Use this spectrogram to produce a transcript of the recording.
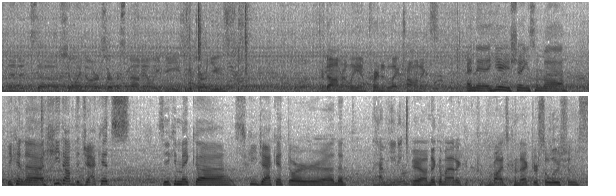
And then it's uh, showing our surface mount LEDs, which are used predominantly in printed electronics. And uh, here you're showing some. Uh, you can uh, heat up the jackets, so you can make a ski jacket or uh, that have heating. Yeah, Nicomatic provides connector solutions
